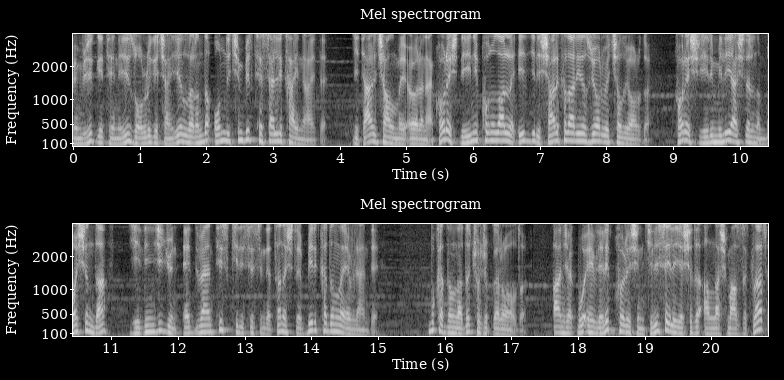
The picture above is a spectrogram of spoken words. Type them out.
ve müzik yeteneği zorlu geçen yıllarında onun için bir teselli kaynağıydı. Gitar çalmayı öğrenen Koreş dini konularla ilgili şarkılar yazıyor ve çalıyordu. Koreş 20'li yaşlarının başında 7. gün Adventist Kilisesi'nde tanıştığı bir kadınla evlendi. Bu kadınla da çocukları oldu. Ancak bu evlilik Koreş'in kiliseyle yaşadığı anlaşmazlıklar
